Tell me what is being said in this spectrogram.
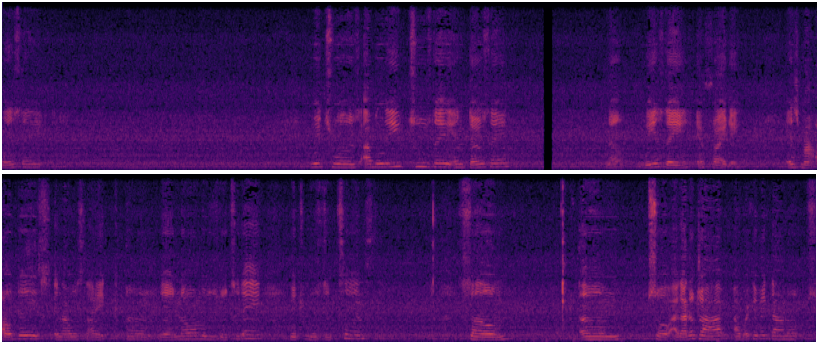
Wednesday, which was I believe Tuesday and Thursday. No, Wednesday and Friday. It's my off days, and I was like, um, yeah, no, I'm gonna do it today which was the 10th. So, um, so I got a job. I work at McDonald's.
